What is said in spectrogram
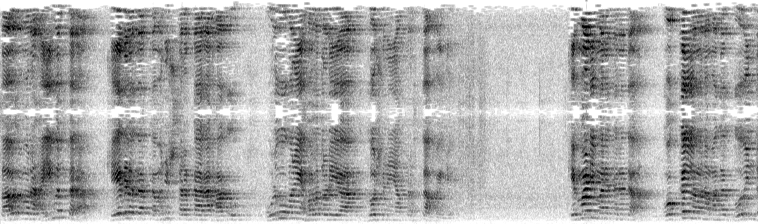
ಸಾವಿರದ ಒಂಬೈನೂರ ಐವತ್ತರ ಕೇರಳದ ಕಮ್ಯುನಿಸ್ಟ್ ಸರ್ಕಾರ ಹಾಗೂ ಉಳುವನೆ ಹೊರತೊಡೆಯ ಘೋಷಣೆಯ ಪ್ರಸ್ತಾಪ ಇದೆ. ಕೆಮ್ಮಾಡಿ ಮನೆತನದ ಒಕ್ಕಲ್ಲವನ ಮಗ ಗೋವಿಂದ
